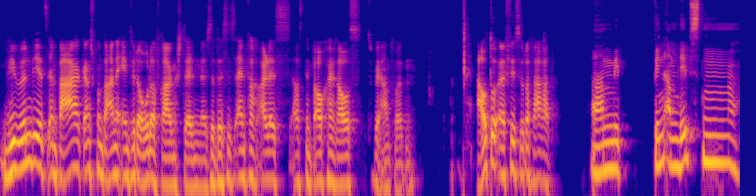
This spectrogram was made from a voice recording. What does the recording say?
Wir würden dir jetzt ein paar ganz spontane Entweder-Oder-Fragen stellen. Also das ist einfach alles aus dem Bauch heraus zu beantworten. Auto, Öffis oder Fahrrad? Ähm, ich bin am liebsten,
